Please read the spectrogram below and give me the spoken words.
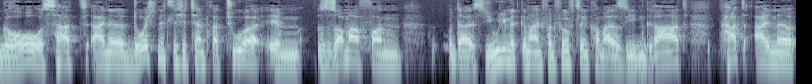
groß, hat eine durchschnittliche Temperatur im Sommer von, und da ist Juli mit gemeint, von 15,7 Grad, hat eine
